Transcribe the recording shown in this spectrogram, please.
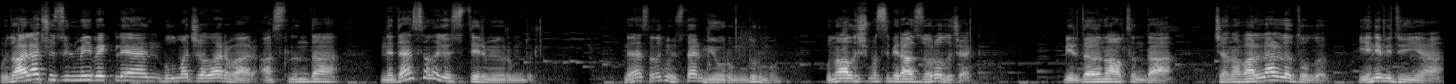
Burada hala çözülmeyi bekleyen bulmacalar var. Aslında neden sana göstermiyorumdur? Neden sana göstermiyorumdur mu? Buna alışması biraz zor olacak. Bir dağın altında canavarlarla dolu yeni bir dünya.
